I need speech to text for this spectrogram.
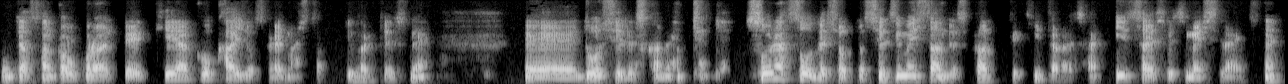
お客さんから怒られて契約を解除されましたって言われてですね、えー、どうしてですかね？って言って、そりゃそうでしょと説明したんですか？って聞いたらですね、一切説明してないですね。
